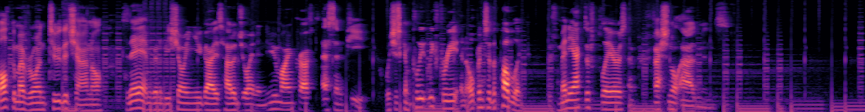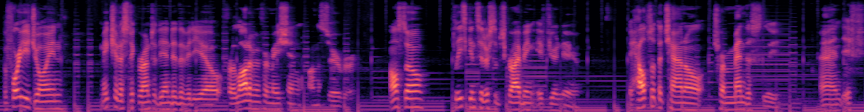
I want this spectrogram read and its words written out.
Welcome everyone to the channel. Today I'm going to be showing you guys how to join a new Minecraft SMP, which is completely free and open to the public, with many active players and professional admins. Before you join, make sure to stick around to the end of the video for a lot of information on the server. Also, please consider subscribing if you're new. It helps with the channel tremendously, and if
